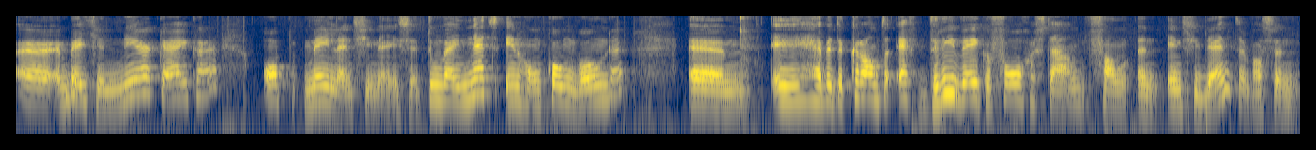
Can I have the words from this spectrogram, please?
uh, een beetje neerkijken op mainland Chinezen. Toen wij net in Hongkong woonden, eh, hebben de kranten echt drie weken volgestaan van een incident. Er was een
